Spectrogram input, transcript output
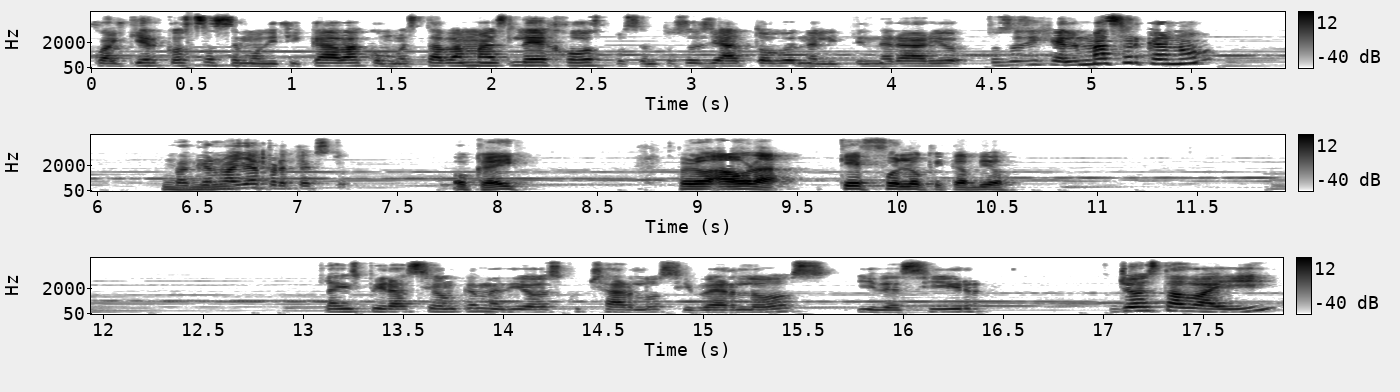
cualquier cosa se modificaba, como estaba más lejos, pues entonces ya todo en el itinerario. Entonces dije, el más cercano, para que Ujú. no haya pretexto. Ok. Pero ahora, ¿qué fue lo que cambió? La inspiración que me dio escucharlos y verlos y decir, yo he estado ahí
